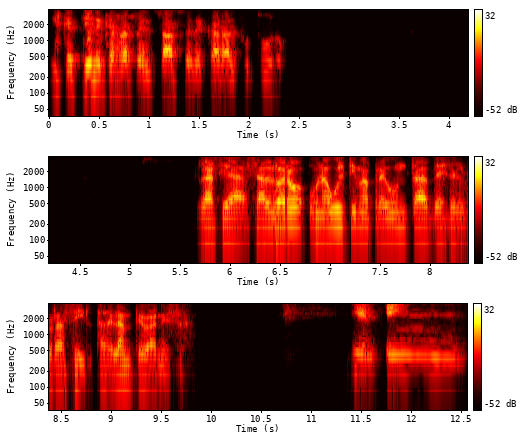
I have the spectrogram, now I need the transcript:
y que tiene que repensarse de cara al futuro. Gracias, Álvaro. Una última pregunta desde el Brasil. Adelante, Vanessa. Bien, en,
